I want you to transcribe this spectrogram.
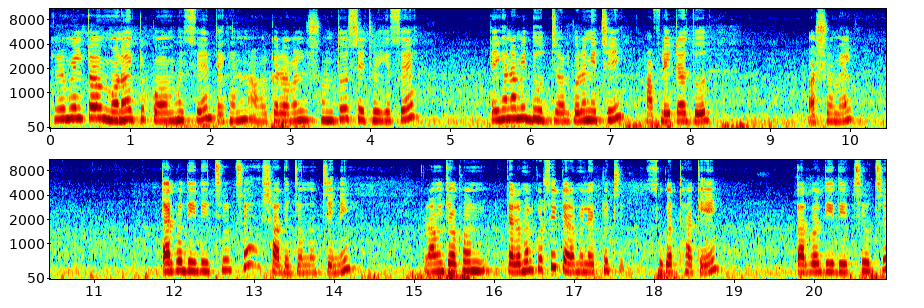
ক্যারামেলটা মনে হয় একটু কম হয়েছে। দেখেন, আমার ক্যারামেল সুন্দর সেট হয়ে গেছে। তো এখানে আমি দুধ জল করে নিচ্ছি, হাফ লিটার দুধ, পাঁচশো এমএল। তারপর দিয়ে দিচ্ছি হচ্ছে স্বাদের জন্য চিনি। আর আমি যখন ক্যারামেল করছি ক্যারামেলে একটু সুগার থাকে, তারপর দিয়ে দিচ্ছি হচ্ছে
